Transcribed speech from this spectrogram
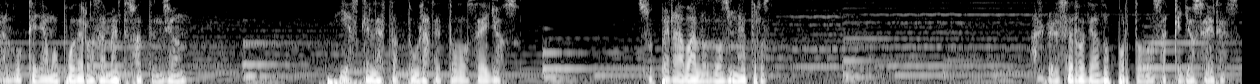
Algo que llamó poderosamente su atención. Y es que la estatura de todos ellos superaba los dos metros. Al verse rodeado por todos aquellos seres,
